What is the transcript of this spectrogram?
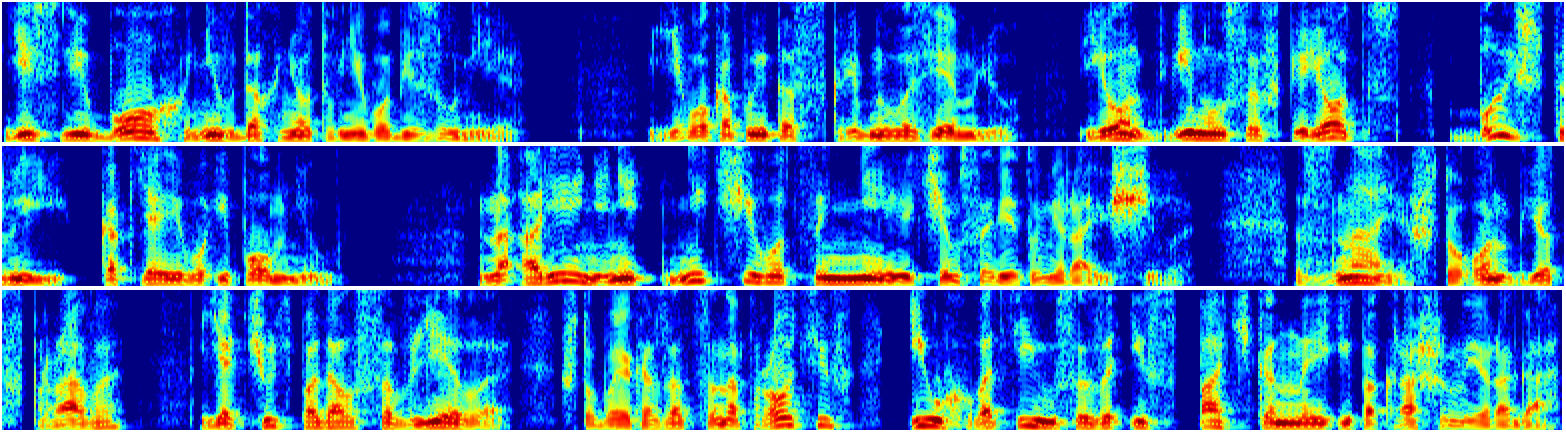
если Бог не вдохнет в него безумие. Его копыта скребнуло землю, и он двинулся вперед, быстрый, как я его и помнил. На арене нет ничего ценнее, чем совет умирающего. Зная, что он бьет вправо, я чуть подался влево, чтобы оказаться напротив, и ухватился за испачканные и покрашенные рога.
